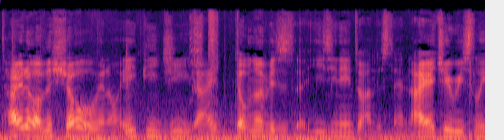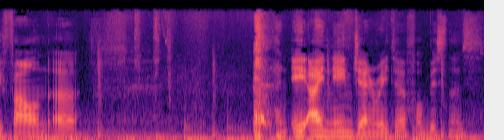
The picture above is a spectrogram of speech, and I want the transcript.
title of the show, you know, APG. I don't know if it's an easy name to understand. I actually recently found uh, an AI name generator for business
